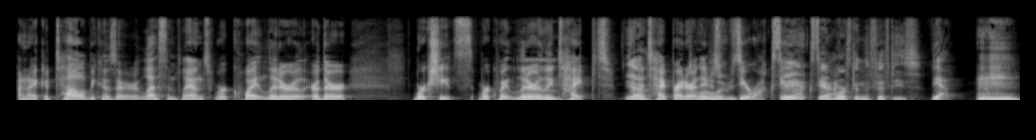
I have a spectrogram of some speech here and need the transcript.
and I could tell because their lesson plans were quite literally, or their worksheets were quite literally typed Mm. Yeah, on a typewriter, and they just Xerox, Hey, Xerox, Xerox. it worked in the 50s. Yeah.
